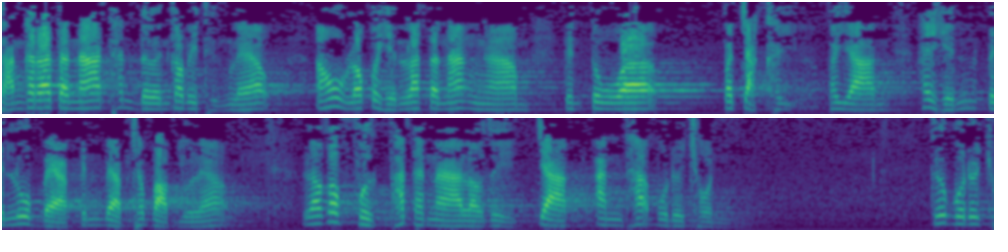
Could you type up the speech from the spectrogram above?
สังฆรัตนะท่านเดินเข้าไปถึงแล้ว เอา้าเราก็เห็นรัตนะงาม เป็นตัวประจักษ์พยานให้เห็นเป็นรูปแบบเป็นแบบฉบับอยู่แล้ว แล้วก็ฝึกพัฒนาเราสิจากอันทบุรุชน คือบุรุช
